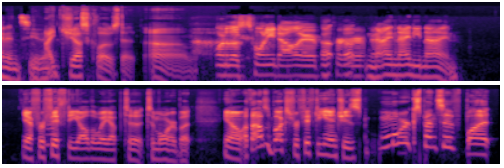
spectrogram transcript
I didn't see that. I just closed it. Um, one of those twenty dollar oh, per nine ninety nine. yeah, for fifty all the way up to to more, but you know, a thousand bucks for fifty inch is more expensive, but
